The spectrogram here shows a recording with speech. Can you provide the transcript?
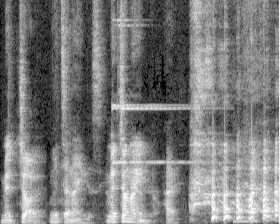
めっちゃある。めっちゃないんですよめっちゃないんだ。はい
